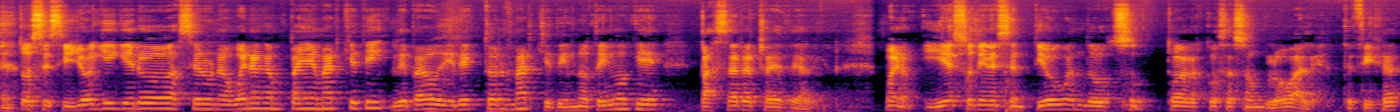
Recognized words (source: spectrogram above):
Entonces, si yo aquí quiero hacer una buena campaña de marketing, le pago directo al marketing, no tengo que pasar a través de alguien. Bueno, y eso tiene sentido cuando todas las cosas son globales, ¿te fijas?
